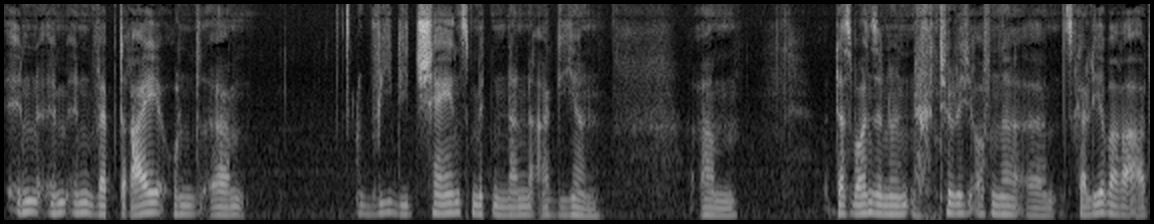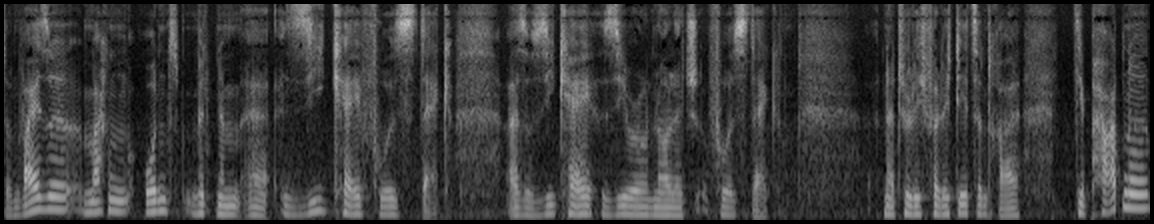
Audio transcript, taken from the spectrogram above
in, in, in Web 3 und ähm, wie die Chains miteinander agieren. Ähm, das wollen sie nun natürlich auf eine äh, skalierbare Art und Weise machen und mit einem äh, ZK Full Stack. Also ZK Zero Knowledge Full Stack. Natürlich völlig dezentral. Die Partner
